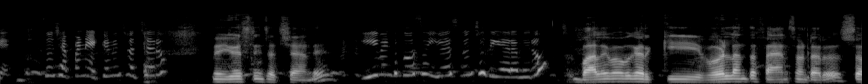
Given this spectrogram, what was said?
ఓకే. సో చెప్పండి ఎక్కడి నుంచి వచ్చారు? మేము యుఎస్ నుంచి వచ్చాయండి ఈవెంట్ కోసం యుఎస్ నుంచి దిగారా మీరు? బాలయ్య బాబు గారికి వరల్డ్ అంతా ఫ్యాన్స్ ఉంటారు. సో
